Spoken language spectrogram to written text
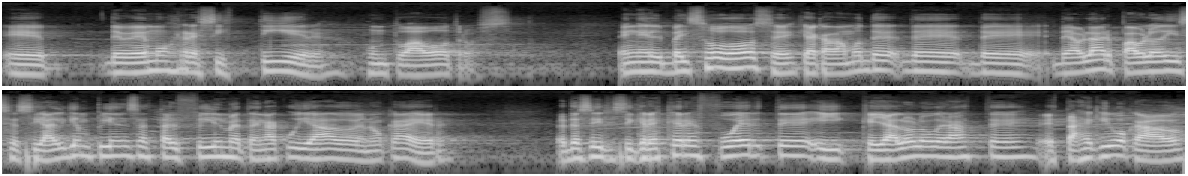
eh, debemos resistir junto a otros. En el verso 12 que acabamos de, de, hablar, Pablo dice, si alguien piensa estar firme, tenga cuidado de no caer. Es decir, si crees que eres fuerte y que ya lo lograste, estás equivocado.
